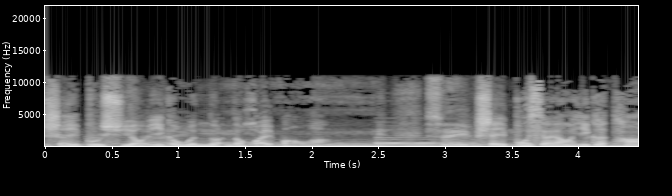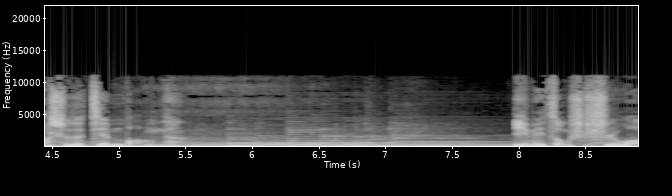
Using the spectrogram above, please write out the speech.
谁不需要一个温暖的怀抱啊？谁不想要一个踏实的肩膀呢？因为总是失望，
